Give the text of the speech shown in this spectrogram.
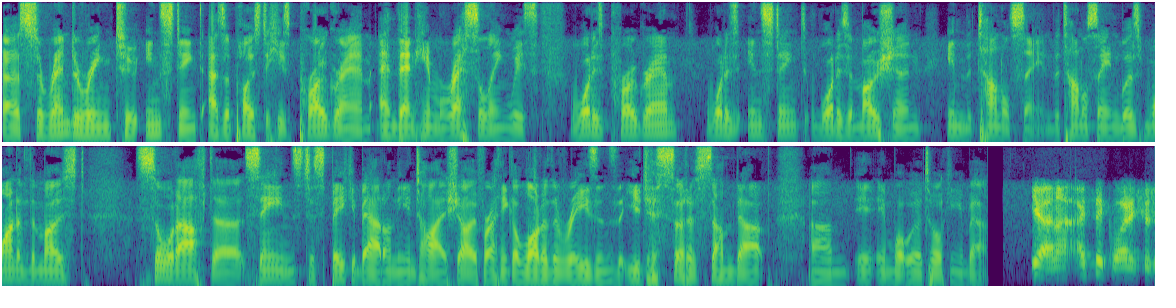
uh, surrendering to instinct as opposed to his program, and then him wrestling with what is program, what is instinct, what is emotion in the tunnel scene. The tunnel scene was one of the most sought after scenes to speak about on the entire show for I think a lot of the reasons that you just sort of summed up um, in, in, what we were talking about. Yeah, and I, think audiences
